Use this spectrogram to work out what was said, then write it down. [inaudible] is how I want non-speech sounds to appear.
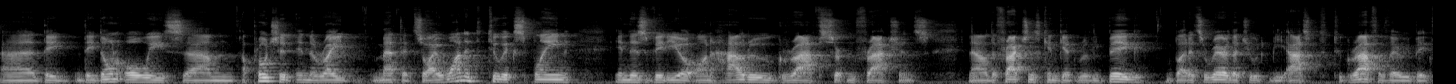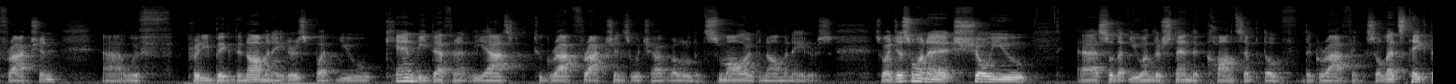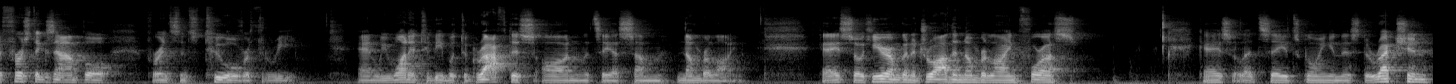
uh, they, they don't always um, approach it in the right method. So I wanted to explain in this video on how to graph certain fractions. Now the fractions can get really big, but it's rare that you would be asked to graph a very big fraction uh, with pretty big denominators, but you can be definitely asked to graph fractions which have a little bit smaller denominators. So I just want to show you uh, so that you understand the concept of the graphing. So let's take the first example, for instance, 2 over 3. And we wanted to be able to graph this on, let's say, a some number line. Okay, so here I'm going to draw the number line for us. Okay, so let's say it's going in this direction.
